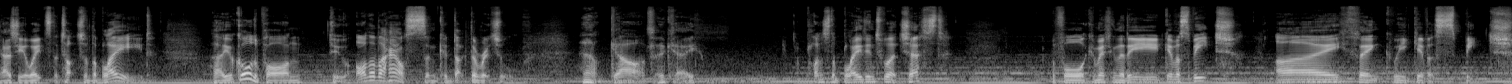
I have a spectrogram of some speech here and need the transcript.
as she awaits the touch of the blade. Uh, you're called upon to honor the house and conduct the ritual. Oh God, okay. Plunge the blade into her chest. Before committing the deed, give a speech. I think we give a speech.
